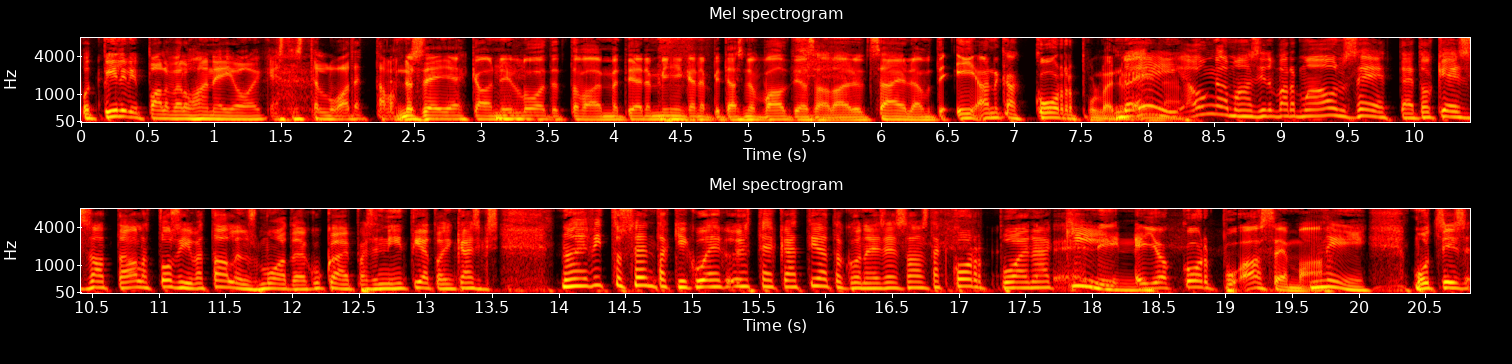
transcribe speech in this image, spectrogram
Mutta pilvipalveluhan ei ole oikeasti sitten luotettava. No se ei ehkä ole niin luotettavaa, en mä tiedä mihinkä ne pitäisi ne valtiosalaan nyt säilyä, mutta ei ainakaan korpulle No ei, enää. ongelmahan siinä varmaan on se, että, että okei se saattaa olla tosi hyvä tallennusmuoto ja kukaan ei pääse niihin tietoihin käsiksi. No ei vittu sen takia, kun ei yhteenkään tietokoneeseen saa sitä korppua enää kiinni. Niin, ei ole korppuasemaa. Niin, mutta siis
